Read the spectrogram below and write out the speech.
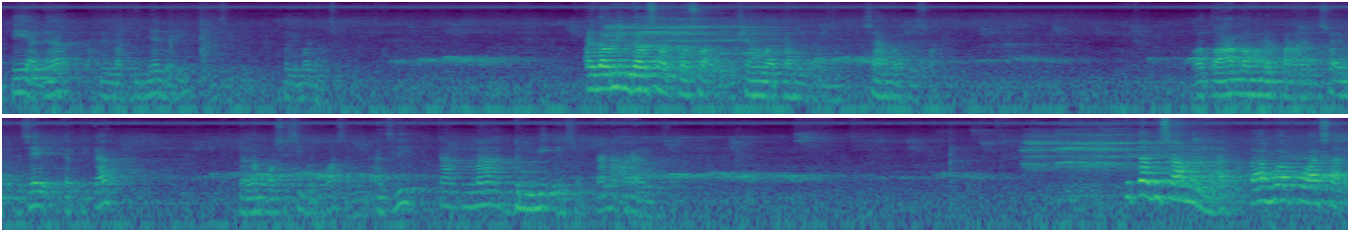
Nanti ada laki-lakinya dari. Bagaimana? Ada meninggal saat puasa itu syahwat amal dan pangan itu ketika dalam posisi berpuasa. Ini karena demi itu karena arah itu kita bisa melihat bahwa puasa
